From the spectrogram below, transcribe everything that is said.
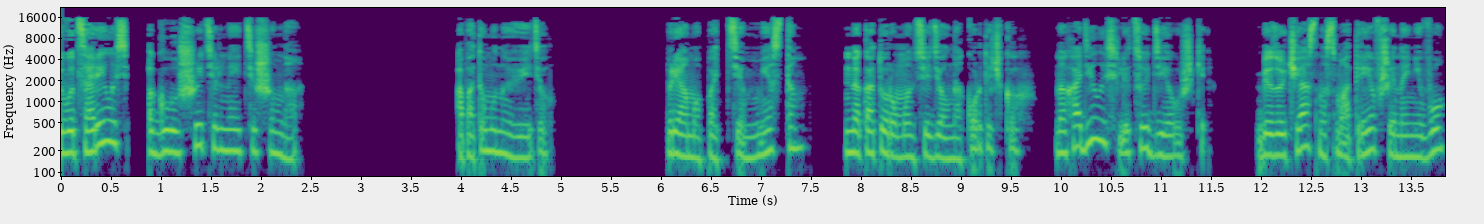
воцарилась оглушительная тишина. А потом он увидел. Прямо под тем местом, на котором он сидел на корточках, находилось лицо девушки, безучастно смотревшей на него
